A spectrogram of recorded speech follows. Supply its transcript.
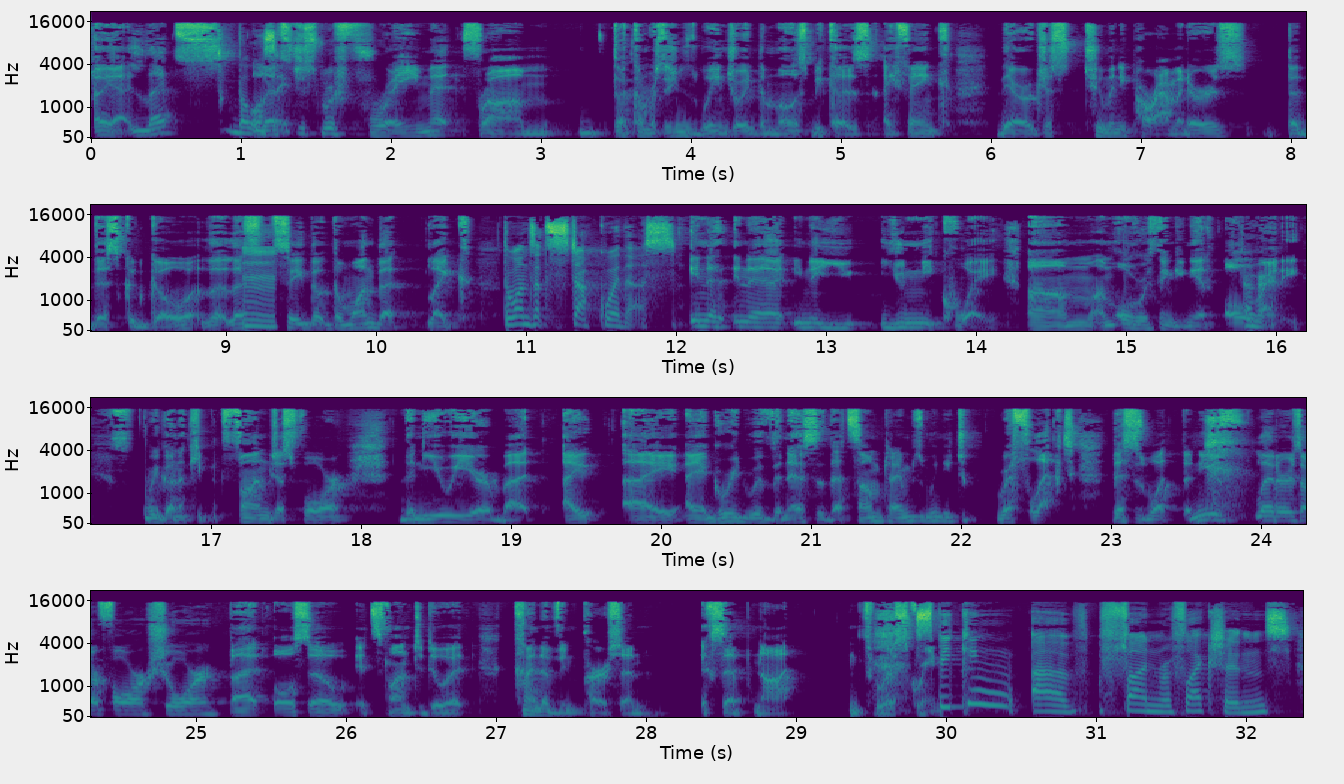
Oh yeah, let's we'll let's see. just reframe it from the conversations we enjoyed the most because I think there are just too many parameters that this could go. Let's mm. say the, the one that like the ones that stuck with us in a in a in a u- unique way. Um, I'm overthinking it already. Okay. We're gonna keep it fun just for the new year, but I, I I agreed with Vanessa that sometimes we need to reflect. This is what the newsletters are for, sure, but also it's fun to do it kind of in person, except not through a screen. Speaking of fun reflections,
